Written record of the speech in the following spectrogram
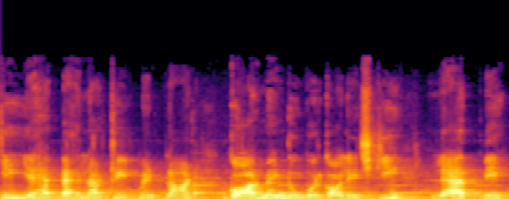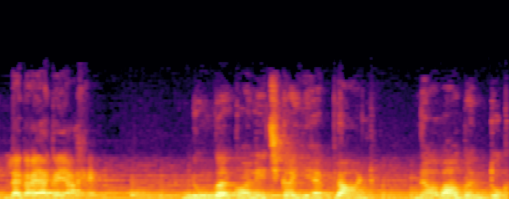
कि यह पहला treatment plant government Dungar college की लैब में लगाया गया है। डूंगर कॉलेज का यह प्लांट नवागंतुक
